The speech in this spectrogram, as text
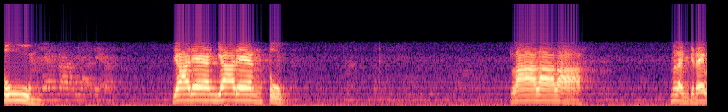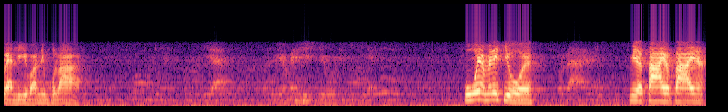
ตูมยาแดงยาแดงตุบ ลาลาลา เมื่อไหร่มันจะได้แหวนรีวะนิมโพล่ากูยังไม่ได้คิวเลย มีแต่ตายกับตายเนี่ย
